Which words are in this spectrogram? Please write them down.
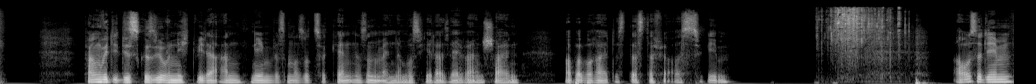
fangen wir die Diskussion nicht wieder an, nehmen wir es mal so zur Kenntnis und am Ende muss jeder selber entscheiden, ob er bereit ist, das dafür auszugeben. Außerdem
